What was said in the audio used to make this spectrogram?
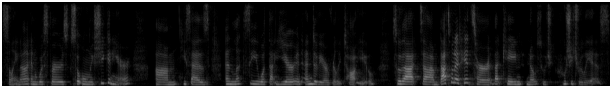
Celaena and whispers so only she can hear. Um, he says, "And let's see what that year in Endovier really taught you." So that um, that's when it hits her that Cain knows who she, who she truly is.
